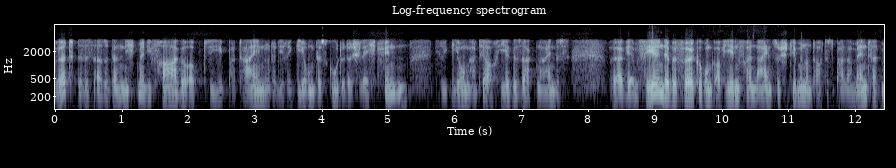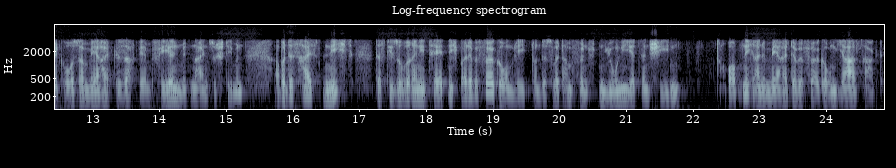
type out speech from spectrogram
wird. Das ist also dann nicht mehr die Frage, ob die Parteien oder die Regierung das gut oder schlecht finden. Die Regierung hat ja auch hier gesagt, nein, das, äh, wir empfehlen der Bevölkerung auf jeden Fall Nein zu stimmen und auch das Parlament hat mit großer Mehrheit gesagt, wir empfehlen mit Nein zu stimmen. Aber das heißt nicht, dass die Souveränität nicht bei der Bevölkerung liegt und das wird am 5. Juni jetzt entschieden, ob nicht eine Mehrheit der Bevölkerung Ja sagt.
